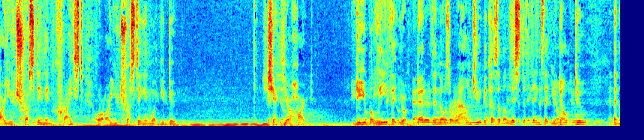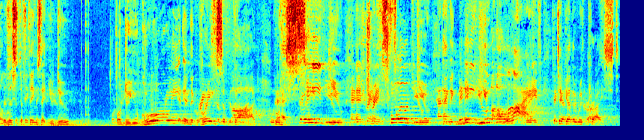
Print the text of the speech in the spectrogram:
Are you trusting in Christ or are you trusting in what you do? Check your heart. Do you believe that you're better than those around you because of the list of things that you don't do and the list of things that you do? Or do you glory in the grace of God who has saved you and transformed you, having made you alive together with Christ?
